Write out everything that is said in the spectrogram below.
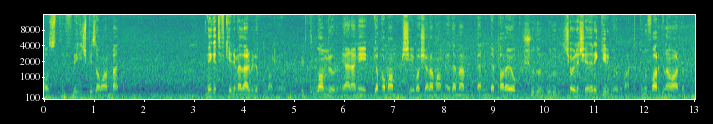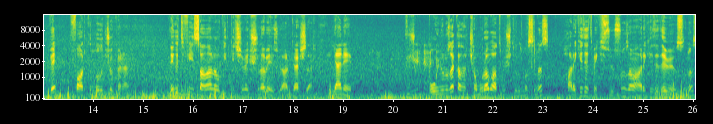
pozitif ve hiçbir zaman ben negatif kelimeler bile kullanmıyorum. Kullanmıyorum yani hani yapamam bir şeyi başaramam edemem bende para yok şudur budur hiç öyle şeylere girmiyorum artık bunun farkına vardım ve farkındalık çok önemli. Negatif insanlarla vakit geçirmek şuna benziyor arkadaşlar. Yani boynunuza kadar çamura batmış durumdasınız. Hareket etmek istiyorsunuz ama hareket edemiyorsunuz.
